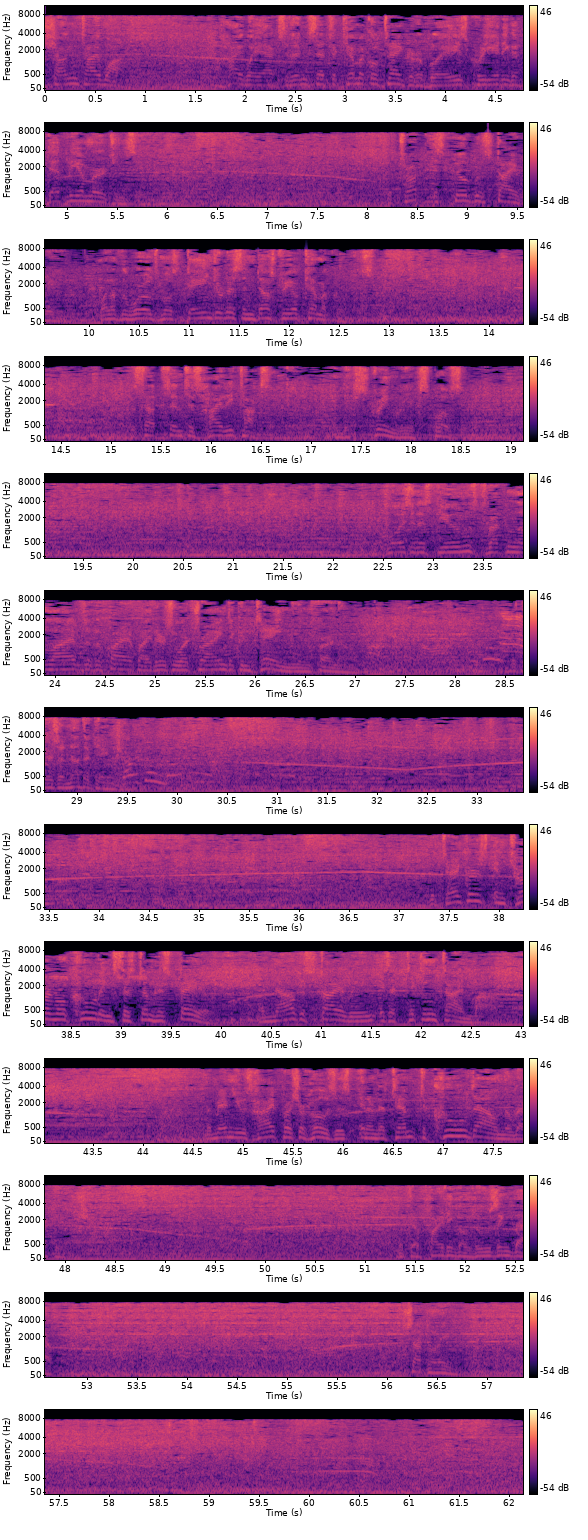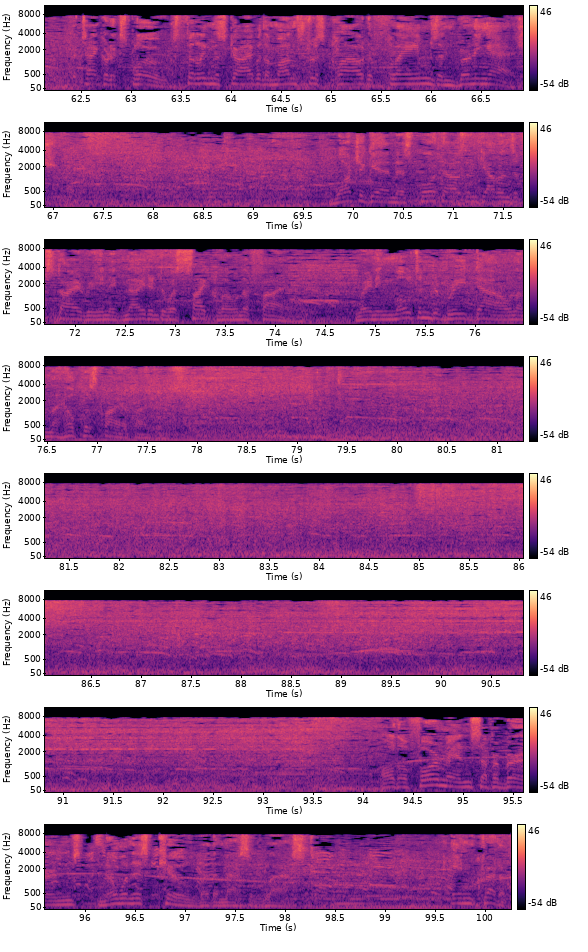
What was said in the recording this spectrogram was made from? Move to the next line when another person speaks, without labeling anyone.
Kaohsiung, Taiwan. A highway accident sets a chemical tanker ablaze, creating a deadly emergency. The truck is filled with styrene, one of the world's most dangerous industrial chemicals. The substance is highly toxic and extremely explosive. The poisonous fumes threaten the lives of the firefighters who are trying to contain the inferno. Another danger. The tanker's internal cooling system has failed, and now the styrene is a ticking time bomb. The men use high pressure hoses in an attempt to cool down the wreckage. But they're fighting a losing battle. Suddenly, tanker explodes, filling the sky with a monstrous cloud of flames and burning ash. Watch again as 4,000 gallons of styrene ignite into a cyclone of fire, raining molten debris down on the helpless firefighters. Although four men suffer burns, no one is killed by the massive blast. Incredible.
